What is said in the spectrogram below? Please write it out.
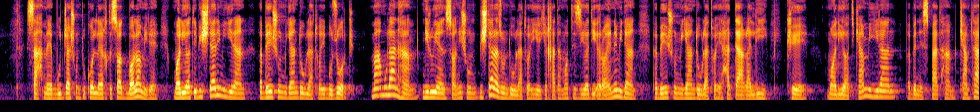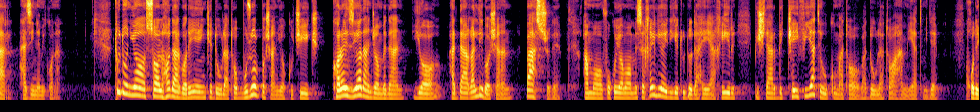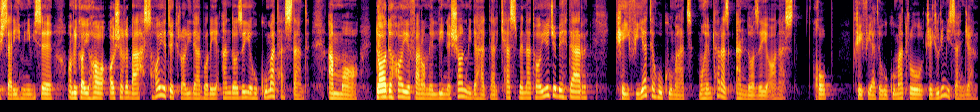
سهم بودجهشون تو کل اقتصاد بالا میره. مالیات بیشتری می‌گیرن و بهشون میگن دولت های بزرگ. معمولا هم نیروی انسانیشون بیشتر از اون دولت که خدمات زیادی ارائه نمیدن و بهشون میگن دولت های حداقلی که مالیات کم می‌گیرن و به نسبت هم کمتر هزینه می‌کنن. تو دنیا سالها درباره اینکه دولت ها بزرگ باشن یا کوچیک کارهای زیاد انجام بدن یا حداقلی باشن بحث شده. اما فوکویاما مثل خیلی های دیگه تو دو دهه اخیر بیشتر به کیفیت حکومت ها و دولت ها اهمیت میده. خودش سریح می نویسه آمریکایی ها عاشق بحث های تکراری درباره اندازه حکومت هستند اما داده های فراملی نشان می دهد در کسب نتایج بهتر کیفیت حکومت مهمتر از اندازه آن است. خب کیفیت حکومت رو چجوری میسنجن؟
